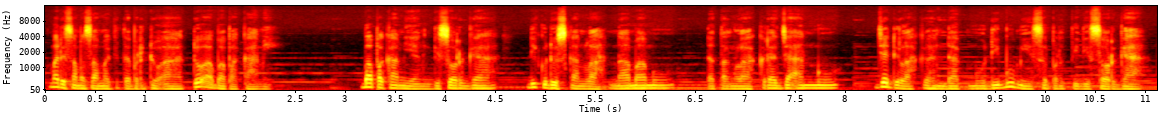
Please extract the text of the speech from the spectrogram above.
Mari sama-sama kita berdoa doa Bapa kami. Bapa kami yang di sorga, dikuduskanlah namamu, datanglah kerajaanmu, jadilah kehendakmu di bumi seperti di sorga.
